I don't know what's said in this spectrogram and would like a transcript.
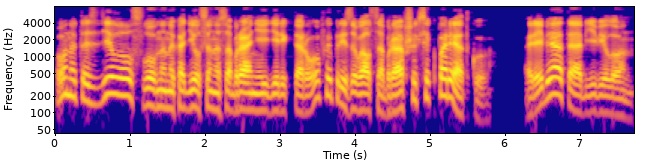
Он это сделал, словно находился на собрании директоров и призывал собравшихся к порядку. «Ребята», — объявил он,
